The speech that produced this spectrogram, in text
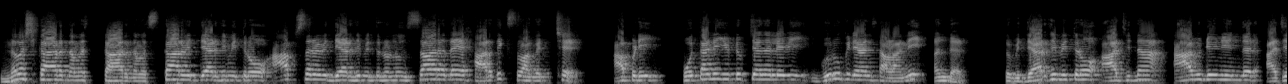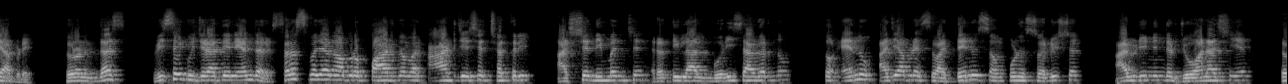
નમસ્કાર નમસ્કાર નમસ્કાર વિદ્યાર્થી મિત્રો. આપ સર્વે વિદ્યાર્થી મિત્રોનું સહૃદય હાર્દિક સ્વાગત છે આપણી પોતાની યુટ્યુબ ચેનલ એવી ગુરુ જ્ઞાન શાળાની અંદર. તો વિદ્યાર્થી મિત્રો, આજના આ વિડીયોની અંદર આજે આપણે ધોરણ દસ વિષય ગુજરાતીની અંદર સરસ મજાનો આપણો પાઠ નંબર આઠ જે છે, છત્રી, હાસ્ય નિબંધ છે, રતિલાલ બોરીસાગરનો. તો એનું આજે આપણે સ્વાધ્યાયનું સંપૂર્ણ સોલ્યુશન આ વિડીયોની અંદર જોવાના છીએ. તો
